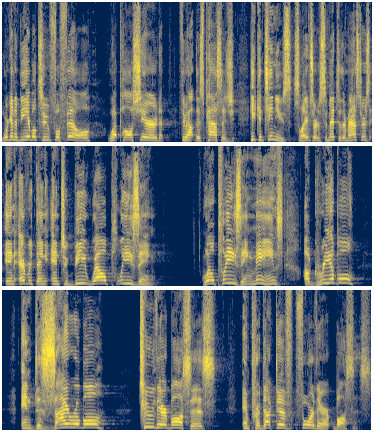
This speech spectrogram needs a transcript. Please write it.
we're going to be able to fulfill what Paul shared throughout this passage. He continues slaves are to submit to their masters in everything and to be well pleasing. Well pleasing means agreeable and desirable to their bosses and productive for their bosses.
